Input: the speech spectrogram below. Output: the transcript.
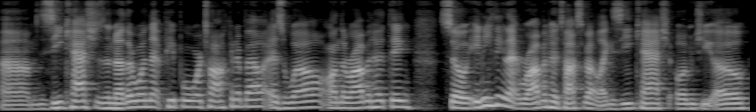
Um, Zcash is another one that people were talking about as well on the Robinhood thing. So anything that Robinhood talks about, like Zcash, OMGO,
